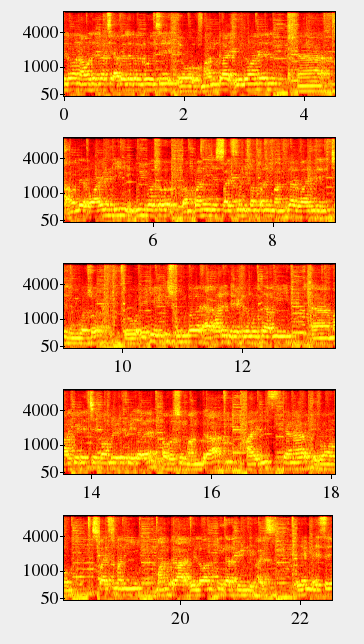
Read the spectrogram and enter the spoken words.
L one আমাদের কাছে অ্যাভেলেবেল রয়েছে এবং মান্ত্রা এল ওয়ানের আমাদের ওয়ারেন্টি দুই বছর। কোম্পানি যে স্পাইস মানি কোম্পানি মান্ত্রার ওয়ারেন্টি দিচ্ছে দুই বছর। তো এটি একটি সুন্দর অ্যাভারেজ রেটের মধ্যে আপনি মার্কেটের চেয়ে কম রেটে পেয়ে যাবেন। অবশ্যই মান্ত্রা আইডি স্ক্যানার এবং Spice Money Mantra L one fingerprint device M S A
